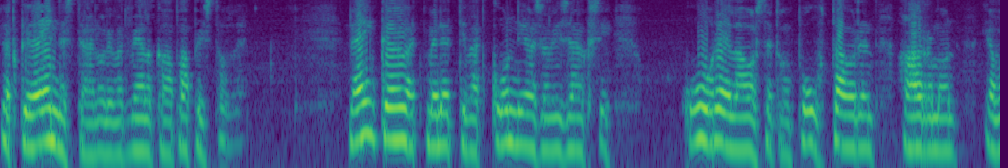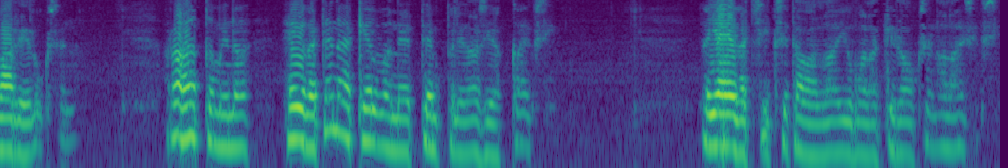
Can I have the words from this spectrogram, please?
jotka jo ennestään olivat velkaa papistolle. Näin köyhät menettivät kunniansa lisäksi uhreilla ostetun puhtauden, armon ja varjeluksen. Rahattomina he eivät enää kelvanneet temppelin asiakkaiksi ja jäivät siksi tavallaan Jumalan kirouksen alaisiksi.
